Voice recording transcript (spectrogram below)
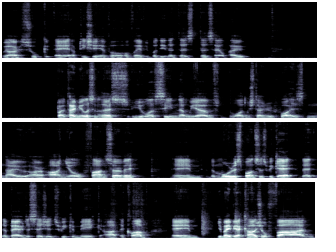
we are so uh, appreciative of, of, everybody that does does help out. By the time you listen to this, you will have seen that we have launched our what is now our annual fan survey. Um, the more responses we get, the, the better decisions we can make at the club. Um, you might be a casual fan,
